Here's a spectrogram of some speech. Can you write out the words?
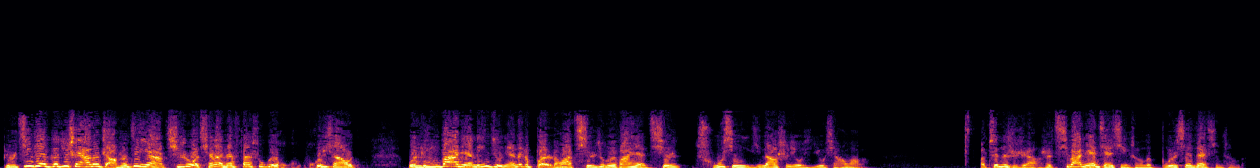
比如今天格局生涯能长成这样，其实我前两天翻书柜回想我我零八年零九年那个本的话，其实就会发现其实雏形已经当时有有想法了啊，真的是这样，是七八年前形成的，不是现在形成的。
